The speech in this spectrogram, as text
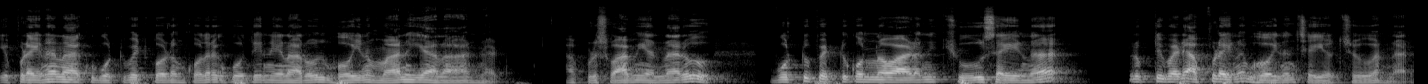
ఎప్పుడైనా నాకు బొట్టు పెట్టుకోవడం కుదరకపోతే నేను ఆ రోజు భోజనం మానేయాలా అన్నాడు. అప్పుడు స్వామి అన్నారు బొట్టు పెట్టుకున్న వాళ్ళని చూసైనా తృప్తిపడి అప్పుడైనా భోజనం చేయొచ్చు అన్నారు.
